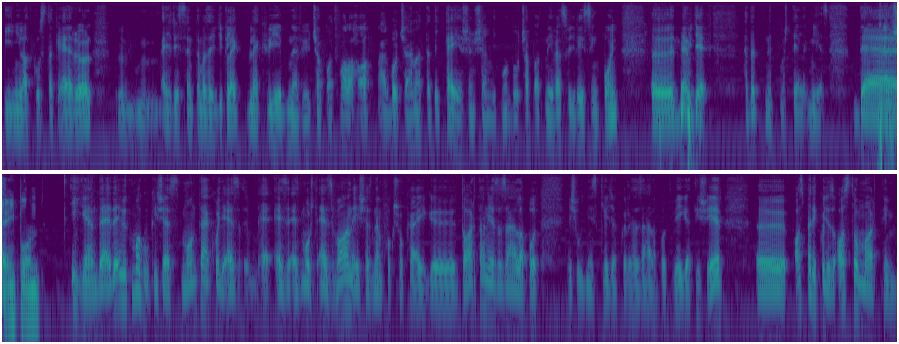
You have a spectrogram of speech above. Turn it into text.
így nyilatkoztak erről. Egyrészt szerintem az egyik leg, leghülyébb nevű csapat valaha, már bocsánat, tehát egy teljesen semmit mondó csapat névez, hogy Racing Point, ö, de ugye Hát most tényleg mi ez? De... Versenypont. Igen, de, de ők maguk is ezt mondták, hogy ez, ez, ez most ez van, és ez nem fog sokáig tartani ez az állapot, és úgy néz ki, hogy akkor ez az állapot véget is ér. Az pedig, hogy az Aston Martin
